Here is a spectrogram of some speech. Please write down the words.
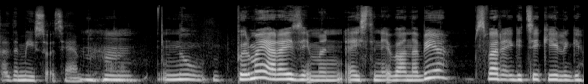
Tādam īsociem. Mm -hmm. nu, pirmajā reizē man īstenībā nebija svarīgi, cik ilgi.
